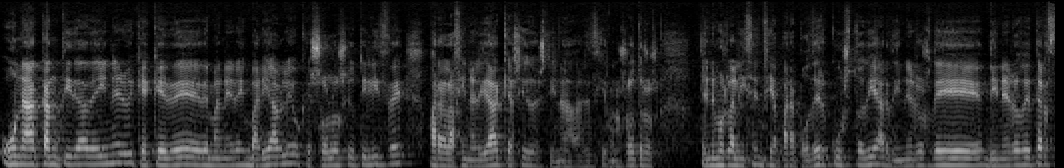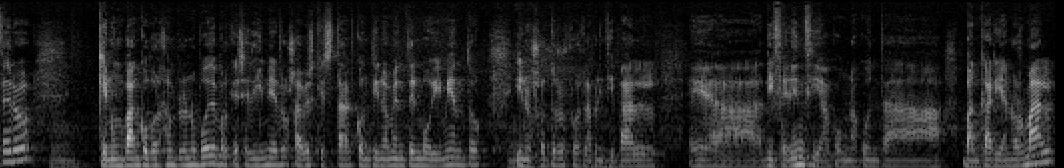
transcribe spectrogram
una cantidad de dinero y que quede de manera invariable o que solo se utilice para la finalidad que ha sido destinada. Es decir, nosotros tenemos la licencia para poder custodiar dineros de, dinero de terceros, que en un banco, por ejemplo, no puede porque ese dinero sabes que está continuamente en movimiento y nosotros, pues la principal eh, diferencia con una cuenta bancaria normal,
